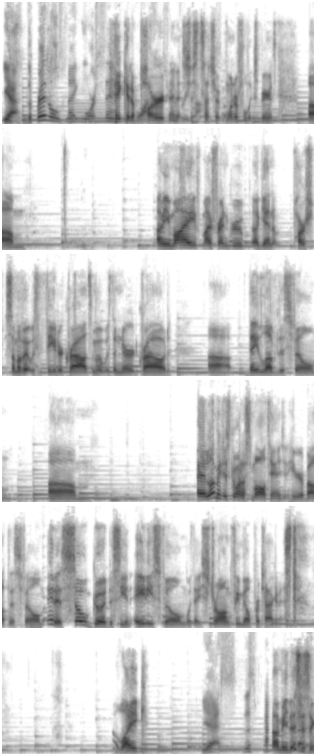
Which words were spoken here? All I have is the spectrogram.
Yeah, the riddles make more sense. pick it apart, two and it's just times. such a wonderful experience. Um, I mean, my my friend group again, par- some of it was the theater crowd, some of it was the nerd crowd. Uh, they loved this film. Um, and let me just go on a small tangent here about this film. It is so good to see an 80s film with a strong female protagonist. like, Yes, this. I mean, this is a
